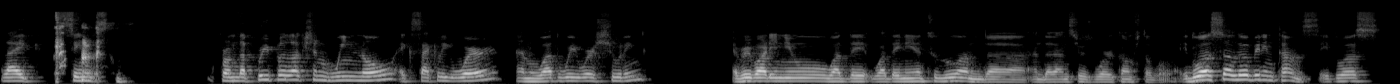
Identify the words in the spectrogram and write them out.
like since from the pre-production we know exactly where and what we were shooting everybody knew what they what they needed to do and uh, and the dancers were comfortable it was a little bit intense it was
